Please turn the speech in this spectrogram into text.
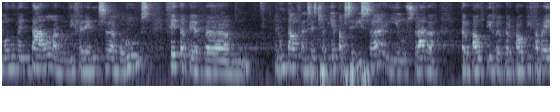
monumental amb diferents volums, feta per, per un tal Francesc Xavier Parcerissa i il·lustrada per Pau, per Pau Piferrer,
